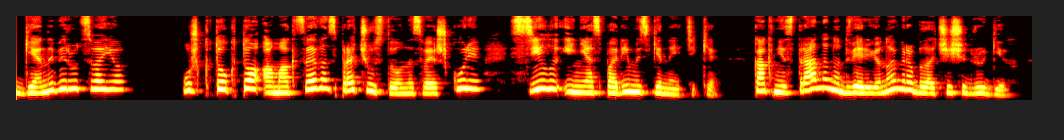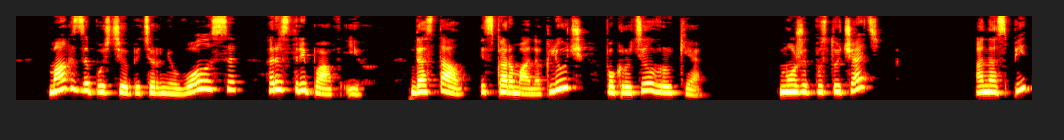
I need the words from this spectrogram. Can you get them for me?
Гены берут свое? Уж кто-кто, а Макс Эванс прочувствовал на своей шкуре силу и неоспоримость генетики. Как ни странно, но дверь ее номера была чище других. Макс запустил пятерню волосы, растрепав их. Достал из кармана ключ, покрутил в руке. Может, постучать? Она спит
